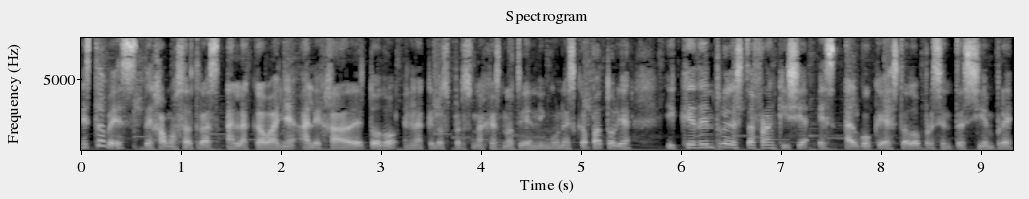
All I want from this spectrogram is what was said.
Esta vez dejamos atrás a la cabaña alejada de todo, en la que los personajes no tienen ninguna escapatoria y que dentro de esta franquicia es algo que ha estado presente siempre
